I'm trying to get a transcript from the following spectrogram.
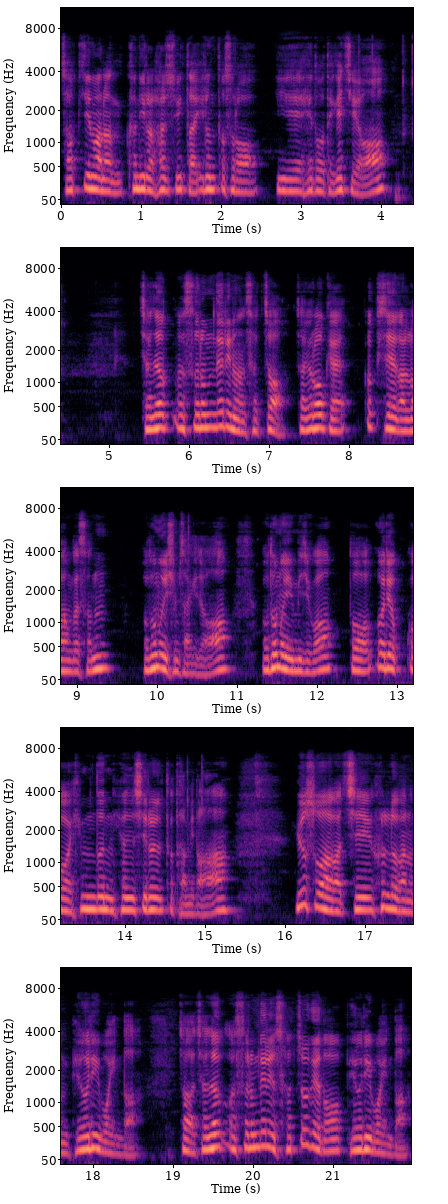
작지만은 큰 일을 할 수 있다. 이런 뜻으로 이해해도 되겠지요. 저녁 스름 내리는 서쪽. 자, 이렇게 억세 갈로 한 것은 어둠의 심상이죠. 어둠의 이미지고 또 어렵고 힘든 현실을 뜻합니다. 유수와 같이 흘러가는 별이 보인다. 자, 저녁 어스름 내린 서쪽에도 별이 보인다.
